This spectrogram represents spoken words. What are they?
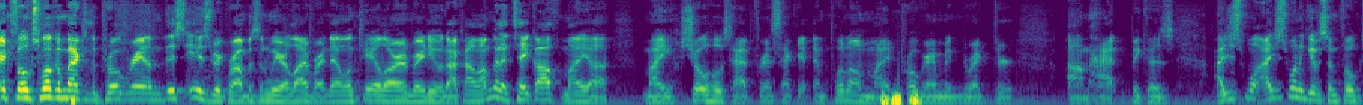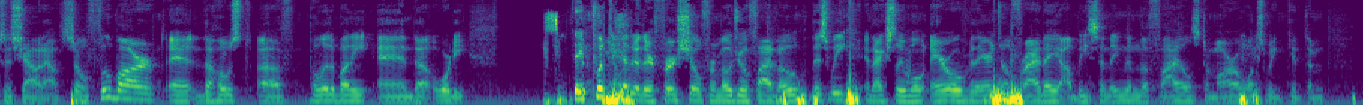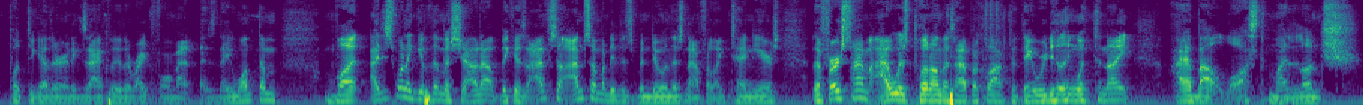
Right, folks, welcome back to the program. This is Rick Robinson. We are live right now on KLRNradio.com. I'm going to take off my uh, my show host hat for a second and put on my programming director um, hat because I just want I just want to give some folks a shout out. So Fubar, uh, the host of Politibunny, and uh, Orty, they put together their first show for Mojo 50 this week. It actually won't air over there until Friday. I'll be sending them the files tomorrow once we get them put together in exactly the right format as they want them. But I just want to give them a shout out because I've I'm somebody that's been doing this now for like 10 years. The first time I was put on the type of clock that they were dealing with tonight, I about lost my lunch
